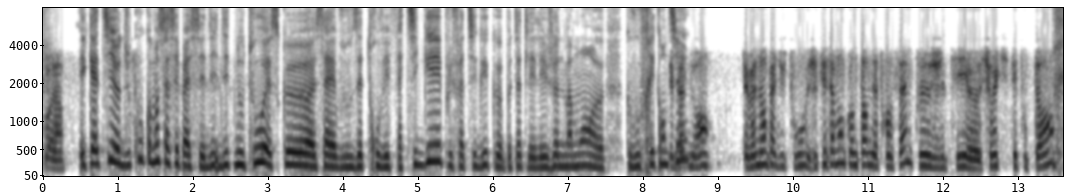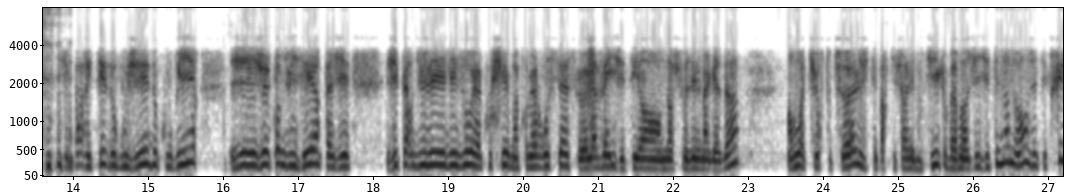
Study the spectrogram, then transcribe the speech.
voilà. Et Cathy, euh, du coup, comment ça s'est passé? Dites-nous tout. Est-ce que euh, ça, vous vous êtes trouvé fatiguée, plus fatiguée que peut-être les, les, jeunes mamans que vous fréquentiez? Eh ben non. Eh ben non, pas du tout. J'étais tellement contente d'être enceinte que j'étais surexcitée tout le temps. j'ai pas arrêté de bouger, de courir. J'ai, je conduisais. Enfin, j'ai, j'ai perdu les, les os et accouché ma première grossesse. La veille, j'étais en, je faisais les magasins en voiture toute seule. J'étais partie faire les boutiques. Ben, j'étais non non, j'étais très,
